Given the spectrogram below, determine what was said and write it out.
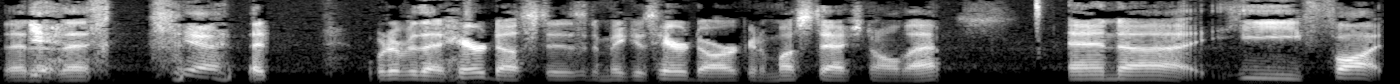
that Yeah. that Yeah. that whatever that hair dust is to make his hair dark and a mustache and all that. And uh, he fought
